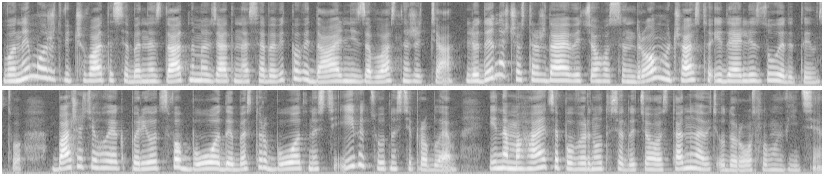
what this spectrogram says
Вони можуть відчувати себе нездатними взяти на себе відповідальність за власне життя. Людина, що страждає від цього синдрому, часто ідеалізує дитинство, бачить його як період свободи, безтурботності і відсутності проблем, і намагається повернутися до цього стану навіть у дорослому віці.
